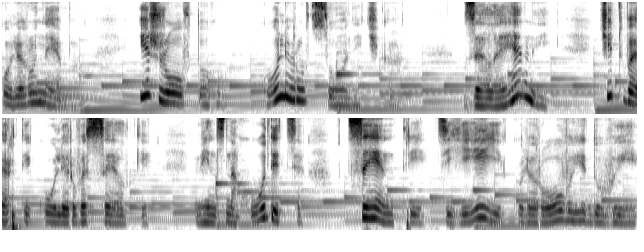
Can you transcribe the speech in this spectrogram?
кольору неба і жовтого кольору сонечка. Зелений четвертий колір веселки. Він знаходиться в центрі цієї кольорової дуги.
